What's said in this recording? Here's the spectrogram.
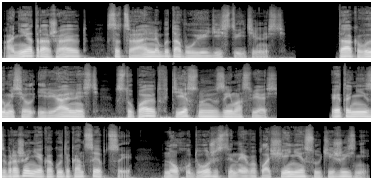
они отражают социально-бытовую действительность. Так вымысел и реальность вступают в тесную взаимосвязь. Это не изображение какой-то концепции, но художественное воплощение сути жизни.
